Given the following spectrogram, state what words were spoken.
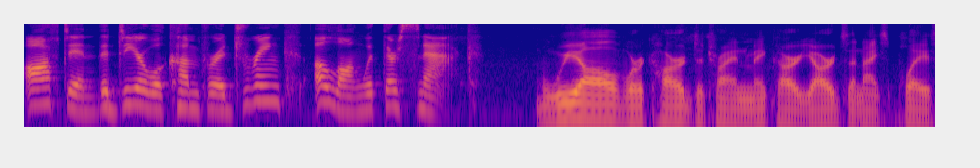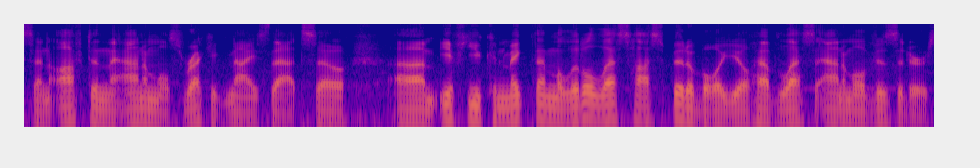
Often, the deer will come for a drink along with their snack. We all work hard to try and make our yards a nice place, and often the animals recognize that. So, um, if you can make them a little less hospitable, you'll have less animal visitors.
